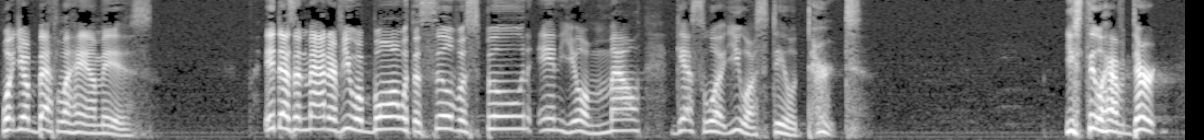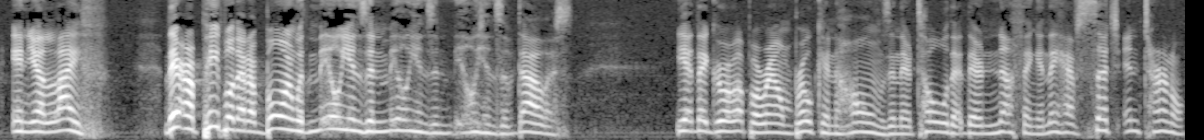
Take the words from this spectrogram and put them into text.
what your Bethlehem is. It doesn't matter if you were born with a silver spoon in your mouth. Guess what? You are still dirt. You still have dirt in your life. There are people that are born with millions and millions and millions of dollars. Yet they grow up around broken homes and they're told that they're nothing and they have such internal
